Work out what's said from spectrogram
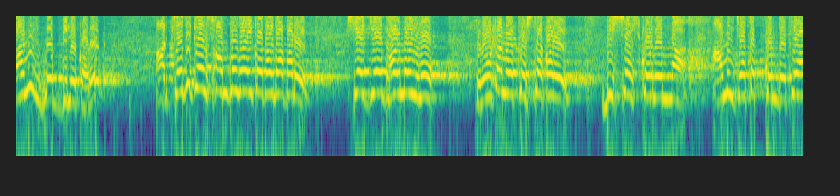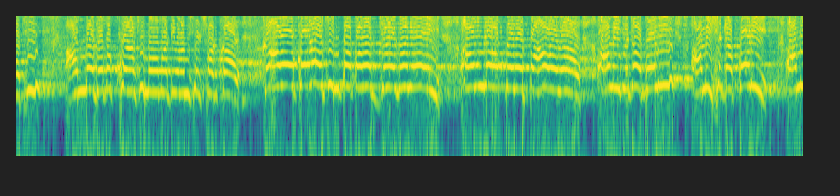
মানুষ ভোট দিলে করো। আর যদি কেউ সাম্প্রদায়িকতার ব্যাপারে সে যে ধর্মই হোক, রটানোর চেষ্টা করে বিশ্বাস করবেন না। আমি যতক্ষণ বেঁচে আছি, আমরা যতক্ষণ আছি মহামাটি মানুষের সরকার, কারও কোনো চিন্তা করার জায়গা নেই। আমরা আপনাদের পাহাড়ার আমি যেটা বলি, আমি সেটা করি। আমি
